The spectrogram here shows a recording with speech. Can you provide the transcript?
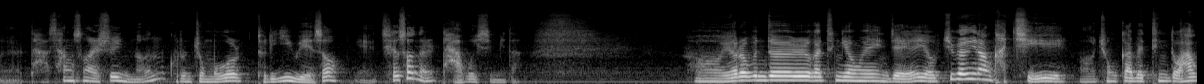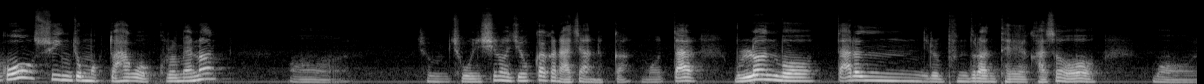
예, 다 상승할 수 있는 그런 종목을 드리기 위해서 예, 최선을 다하고 있습니다. 어, 여러분들 같은 경우에 이제 옆주병이랑 같이 어, 종가 베팅도 하고 스윙 종목도 하고 그러면은 어, 좀 좋은 시너지 효과가 나지 않을까. 뭐 딸, 물론 뭐 다른 이런 분들한테 가서 뭐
